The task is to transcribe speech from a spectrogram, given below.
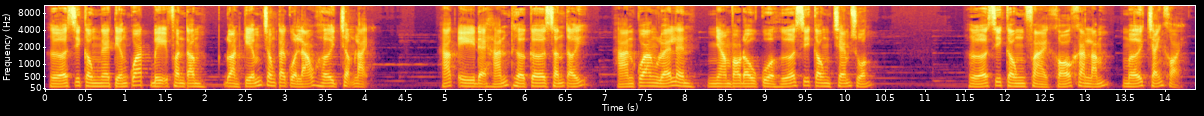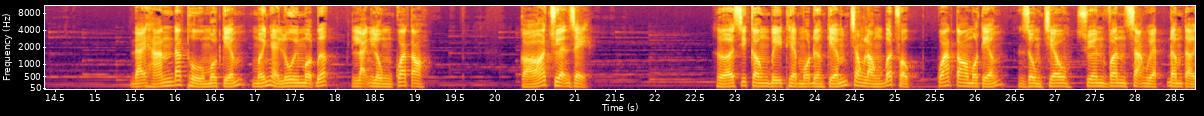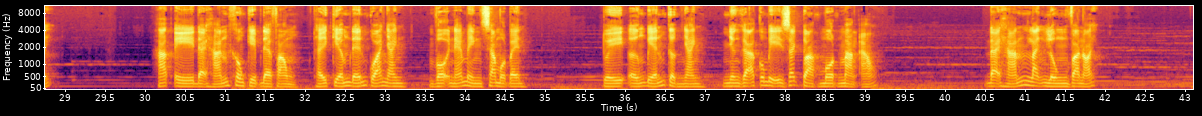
Hứa sĩ công nghe tiếng quát bị phân tâm, Đoàn kiếm trong tay của lão hơi chậm lại. Hắc y đại hán thừa cơ sấn tới, Hàn quang lóe lên, nhằm vào đầu của hứa sĩ công chém xuống. Hứa sĩ công phải khó khăn lắm mới tránh khỏi. Đại hán đắc thủ một kiếm mới nhảy lui một bước, Lạnh lùng quá to. Có chuyện gì? Hứa sĩ công bị thiệt một đường kiếm trong lòng bất phục Quát to một tiếng, Dùng chiêu xuyên vân xạ nguyệt đâm tới. Hắc y đại hán không kịp đề phòng, Thấy kiếm đến quá nhanh, Vội né mình sang một bên. Tuy ứng biến cực nhanh, Nhưng gã cũng bị rách toạc một mảng áo. Đại hán lạnh lùng và nói,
